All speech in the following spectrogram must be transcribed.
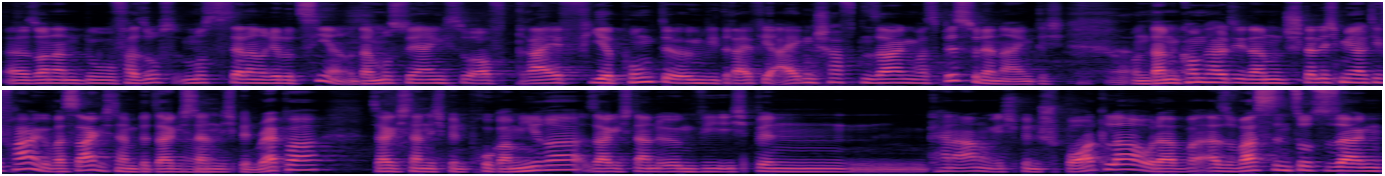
äh, sondern du versuchst, musst es ja dann reduzieren. Und dann musst du ja eigentlich so auf drei, vier Punkte, irgendwie drei, vier Eigenschaften sagen, was bist du denn eigentlich? Ja. Und dann kommt halt, dann stelle ich mir halt die Frage, was sage ich dann? Sage ich ja. dann, ich bin Rapper? Sage ich dann, ich bin Programmierer? Sage ich dann irgendwie, ich bin, keine Ahnung, ich bin Sportler? Oder also was sind sozusagen,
